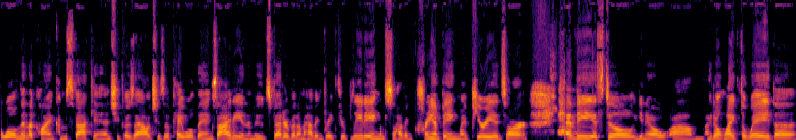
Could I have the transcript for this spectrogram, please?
Well, and then the client comes back in, she goes out, she's okay, well, the anxiety and the mood's better, but I'm having breakthrough bleeding, I'm still having cramping, my periods are heavy, it's still, you know, um, I don't like the way the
